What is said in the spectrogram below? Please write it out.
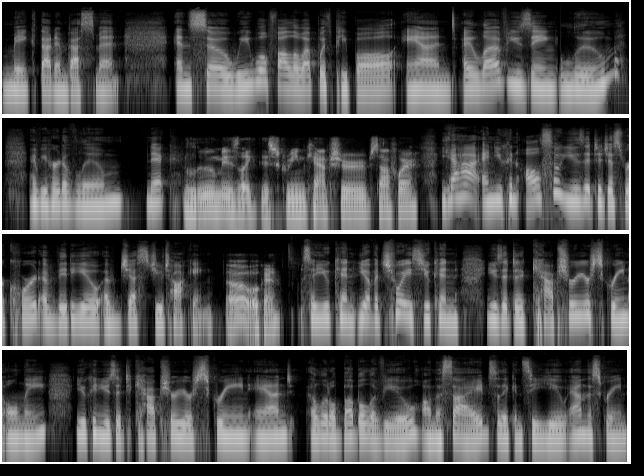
make that investment. And so we will follow up with people. And I love using Loom. Have you heard of Loom? Nick? Loom is like the screen capture software. Yeah. And you can also use it to just record a video of just you talking. Oh, okay. So you can, you have a choice. You can use it to capture your screen only. You can use it to capture your screen and a little bubble of you on the side so they can see you and the screen.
